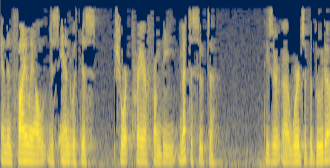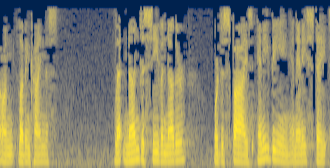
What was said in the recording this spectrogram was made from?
and then finally, I'll just end with this short prayer from the Metta Sutta. These are uh, words of the Buddha on loving kindness. Let none deceive another or despise any being in any state.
